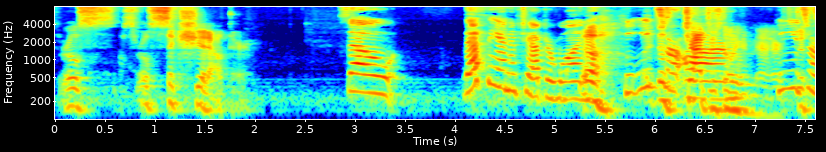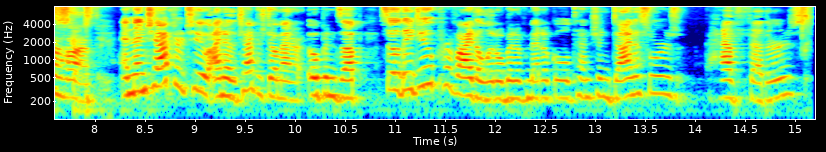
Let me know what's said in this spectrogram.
It's real, it's real sick shit out there. So that's the end of chapter one. Ugh, he eats those her chapters arm. don't even matter. He eats just her arm. And then chapter two, I know the chapters don't matter, opens up. So they do provide a little bit of medical attention. Dinosaurs have feathers.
